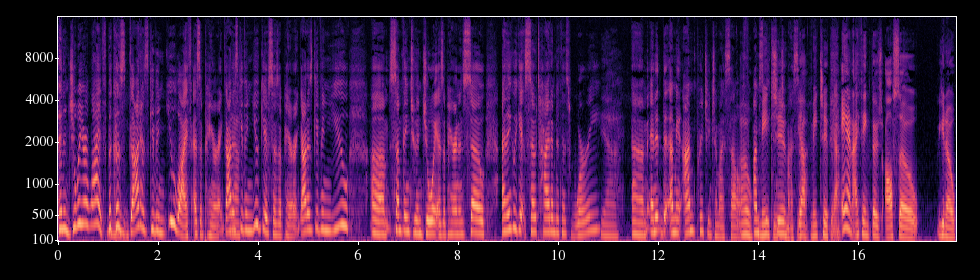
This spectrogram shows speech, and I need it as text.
And enjoy your life because God has given you life as a parent. God Mm-hmm. Yeah. has given you gifts as a parent. God has given you um, something to enjoy as a parent. And so I think we get so tied up in this worry. Yeah. Um, and it, I mean, I'm preaching to myself. Oh, I'm me speaking too. to myself. Yeah, me too. Yeah. And I think there's also, you know,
